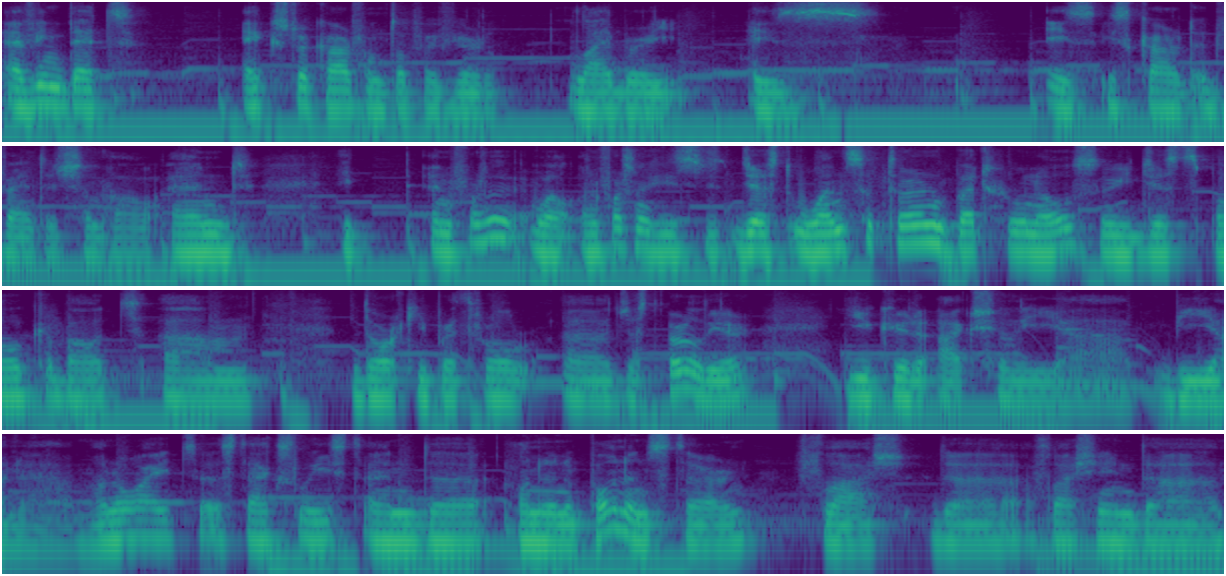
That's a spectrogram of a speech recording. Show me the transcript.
Having that extra card from top of your library is is is card advantage somehow, and it unfortunately well unfortunately it's just once a turn, but who knows? We just spoke about um, Doorkeeper Thrall uh, just earlier you could actually uh, be on a mono white uh, Stax list and uh, on an opponent's turn flash the flash in the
